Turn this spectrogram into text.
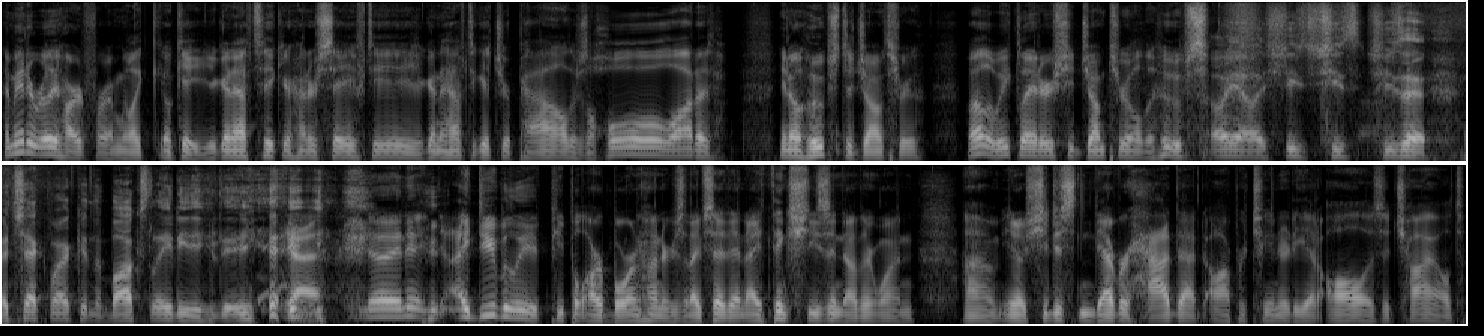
I made it really hard for him. Like, okay, you're gonna have to take your hunter safety. You're gonna have to get your pal. There's a whole lot of, you know, hoops to jump through. Well, a week later, she jumped through all the hoops. Oh yeah, she's she's she's a, a check mark in the box lady. yeah, no, and it, I do believe people are born hunters, and I've said that. And I think she's another one. Um, you know, she just never had that opportunity at all as a child.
